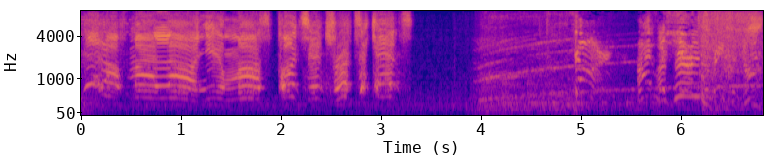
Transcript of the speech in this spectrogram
Get off my lawn, you mouse-punching trutzicans! Darn! I was sure the racist hot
